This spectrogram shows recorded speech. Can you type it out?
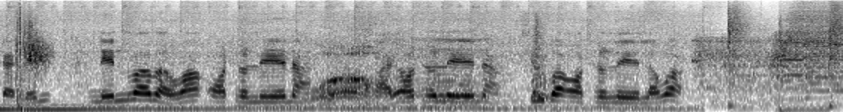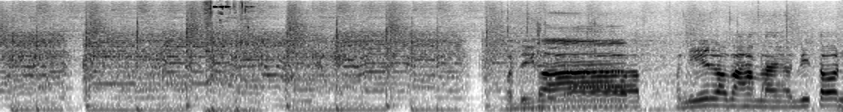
แต่เน้นเน้นว่าแบบว่าออเทเลนอะ สายออเทเลนอะ ชื่อว่าออเทเลนแล้วอะ สวัสดีครับ วันนี้เรามาทำอะไรกันพี่ต้น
